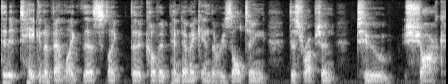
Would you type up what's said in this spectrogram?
did it take an event like this like the covid pandemic and the resulting disruption to shock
